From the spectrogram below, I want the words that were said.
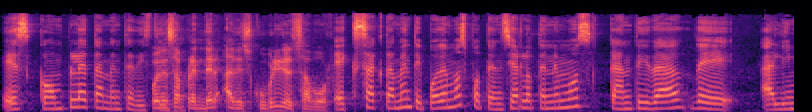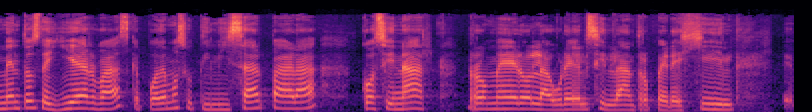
Es completamente distinto. Puedes aprender a descubrir el sabor. Exactamente, y podemos potenciarlo. Tenemos cantidad de alimentos de hierbas que podemos utilizar para cocinar. Romero, laurel, cilantro, perejil, eh,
